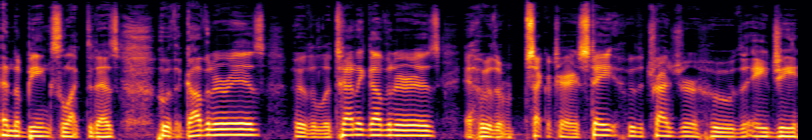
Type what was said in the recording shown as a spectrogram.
end up being selected as who the governor is, who the lieutenant governor is, and who the secretary of state, who the treasurer, who the AG,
